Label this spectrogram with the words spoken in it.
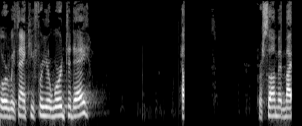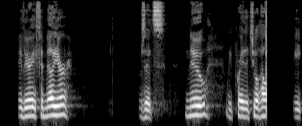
Lord, we thank you for your word today. For some, it might be very familiar. It's new. We pray that you'll help me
